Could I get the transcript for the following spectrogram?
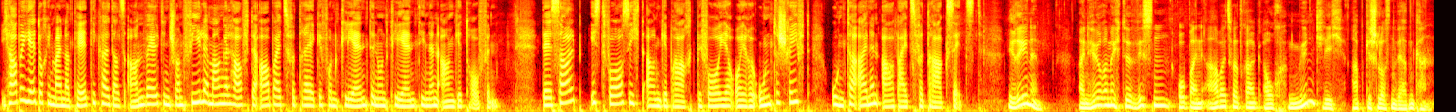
Ich habe jedoch in meiner Tätigkeit als Anwältin schon viele mangelhafte Arbeitsverträge von Klienten und Klientinnen angetroffen. Deshalb ist Vorsicht angebracht, bevor ihr eure Unterschrift unter einen Arbeitsvertrag setzt. Irene, ein Hörer möchte wissen, ob ein Arbeitsvertrag auch mündlich abgeschlossen werden kann.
